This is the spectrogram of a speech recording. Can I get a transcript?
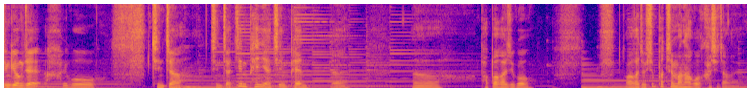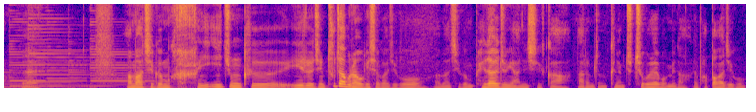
형제, 아이고, 진짜, 진짜 찐팬이야, 찐팬. 네. 어, 바빠가지고, 와가지고 슈퍼챗만 하고 가시잖아요. 네. 아마 지금 이중 그 일을 지금 투잡을 하고 계셔가지고 아마 지금 배달 중이 아니실까 나름 좀 그냥 추측을 해봅니다. 바빠가지고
